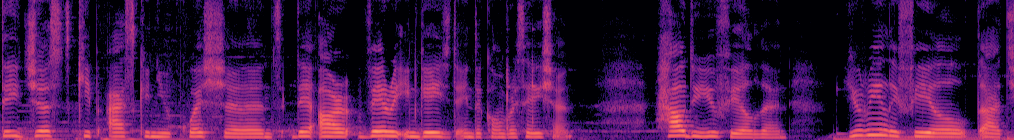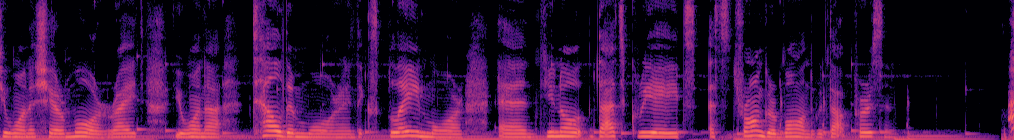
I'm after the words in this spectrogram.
they just keep asking you questions they are very engaged in the conversation how do you feel then you really feel that you want to share more, right? You want to tell them more and explain more, and you know that creates a stronger bond with that person. I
